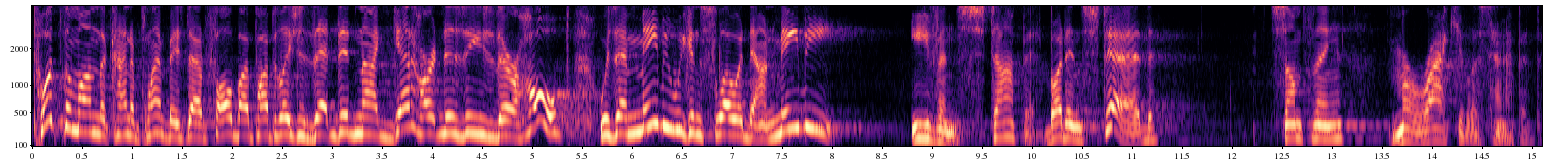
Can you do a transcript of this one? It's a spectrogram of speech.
put them on the kind of plant based diet followed by populations that did not get heart disease, their hope was that maybe we can slow it down, maybe even stop it. But instead, something miraculous happened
